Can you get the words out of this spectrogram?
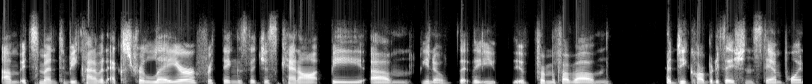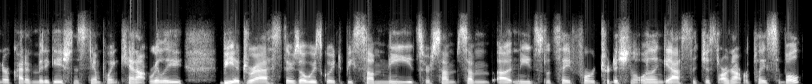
Um, it's meant to be kind of an extra layer for things that just cannot be, um, you know, that, that you from from um, a decarbonization standpoint or kind of mitigation standpoint cannot really be addressed. There's always going to be some needs or some some uh, needs let's say for traditional oil and gas that just are not replaceable.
